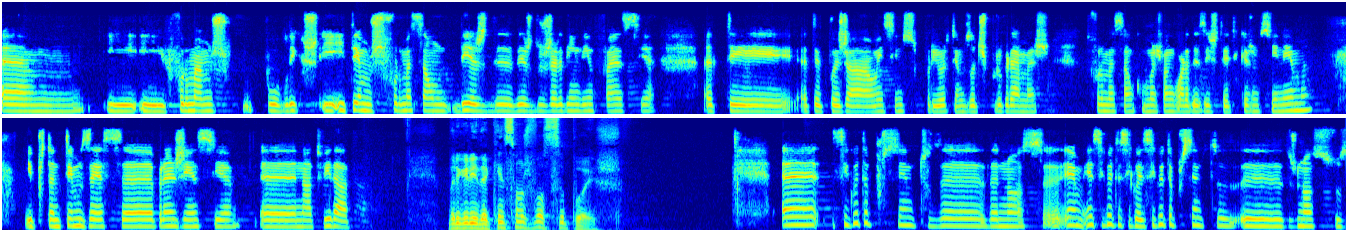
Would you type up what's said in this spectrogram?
um, e, e, formamos públicos e, e, temos formação desde, desde o jardim de infância até, até depois já ao ensino superior, temos outros programas de formação como as vanguardas estéticas no cinema e portanto temos essa abrangência uh, na atividade. Margarida, quem são os vossos apoios? Uh, 50% da, da, nossa. É 50-50. 50%, 50 dos nossos,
